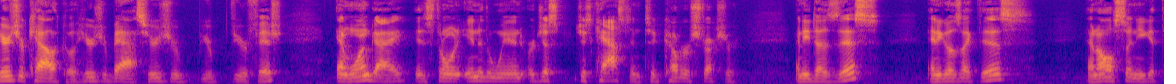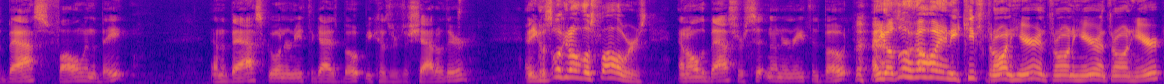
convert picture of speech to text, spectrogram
Here's your calico. Here's your bass. Here's your your your fish, and one guy is throwing into the wind or just just casting to cover structure, and he does this, and he goes like this, and all of a sudden you get the bass following the bait and the bass go underneath the guy's boat because there's a shadow there. And he goes, Look at all those followers. And all the bass are sitting underneath his boat. And he goes, Look, oh, and he keeps throwing here and throwing here and throwing here.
